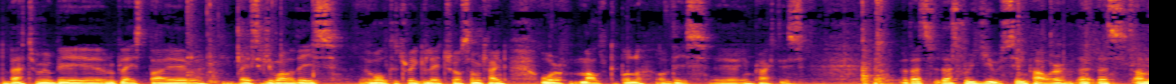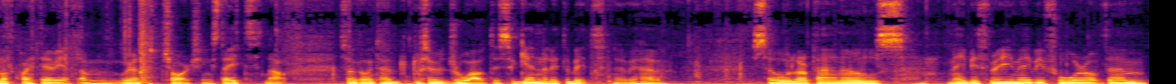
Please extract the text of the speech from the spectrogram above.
The battery will be uh, replaced by uh, basically one of these, a voltage regulator of some kind, or multiple of these in practice. but that's that's for using power. That, that's I'm not quite there yet. I'm, we're at the charging state now. So I'm going to have to draw out this again a little bit. We have solar panels, maybe three, maybe four of them.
